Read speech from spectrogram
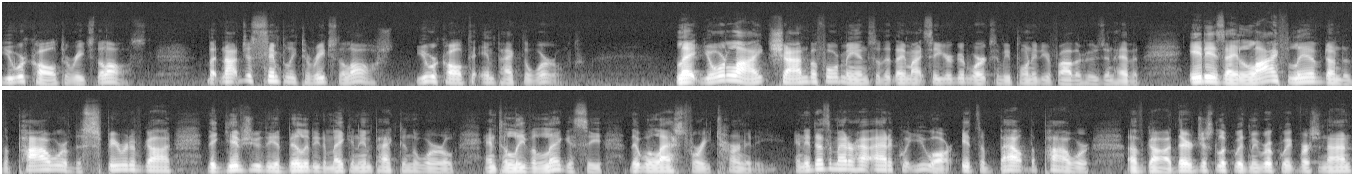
You were called to reach the lost, but not just simply to reach the lost, you were called to impact the world. Let your light shine before men so that they might see your good works and be pointed to your Father who's in heaven. It is a life lived under the power of the Spirit of God that gives you the ability to make an impact in the world and to leave a legacy that will last for eternity. And it doesn't matter how adequate you are, it's about the power of God. There, just look with me real quick, verses 9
